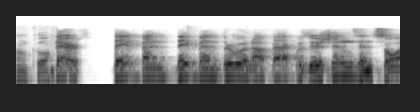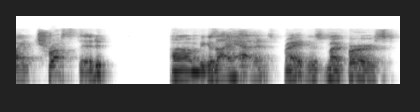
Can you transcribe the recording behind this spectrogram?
Oh, cool. theirs. They've been they've been through enough acquisitions, and so I trusted um, because I hadn't. Right, this is my first,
